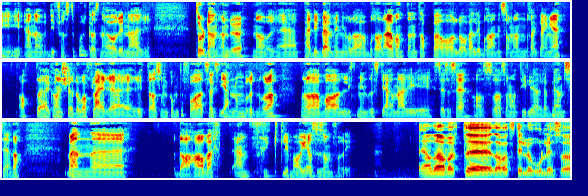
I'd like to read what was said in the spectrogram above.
i en av de første podkastene i år, under Tour Down Under, når eh, Paddy Bevin gjorde det bra der, vant en etappe og lå veldig bra i sammendrag lenge. At eh, kanskje det var flere ryttere som kom til å få et slags gjennombrudd nå, da når det var litt mindre stjerner i CCC, altså som var tidligere BMC, da. Men uh, det har vært en fryktelig mager sesong for dem. Ja, det har, vært, eh, det har, vært, stille og rolig, så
